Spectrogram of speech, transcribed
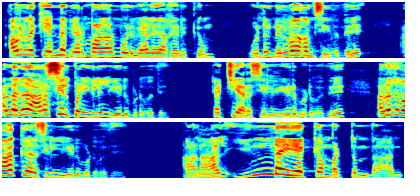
அவர்களுக்கு என்ன பெரும்பாலான ஒரு வேலையாக இருக்கும்? ஒன்று நிர்வாகம் செய்வது அல்லது அரசியல் பணிகளில் ஈடுபடுவது கட்சி அரசியலில் ஈடுபடுவது அல்லது வாக்கு அரசியலில் ஈடுபடுவது. ஆனால் இந்த இயக்கம் மட்டும்தான்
